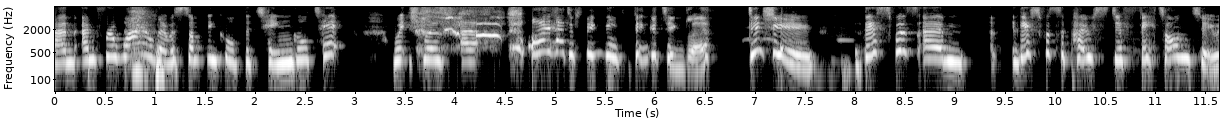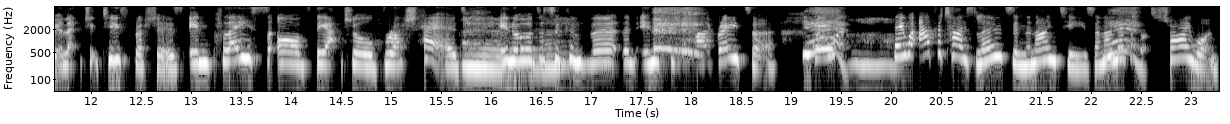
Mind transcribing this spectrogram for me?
Um, and for a while there was something called the Tingle Tip, which was uh, I had a finger finger tingler. did you? This was um this was supposed to fit onto electric toothbrushes in place of the actual brush head in order to convert them into a vibrator. Yeah. They were advertised loads in the 90s and I never got to try one.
